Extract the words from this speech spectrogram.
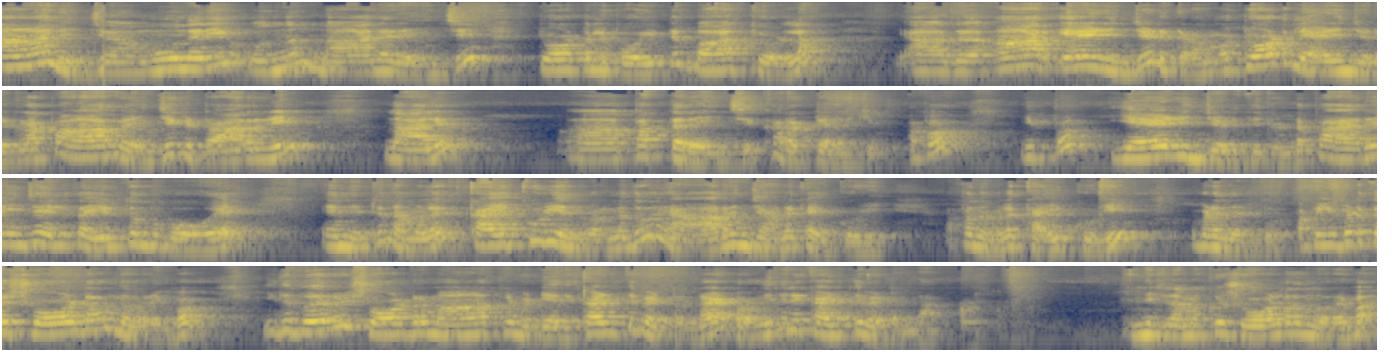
നാലിഞ്ച് മൂന്നര ഒന്ന് നാലര ഇഞ്ച് ടോട്ടൽ പോയിട്ട് ബാക്കിയുള്ള അത് ആറ് ഏഴ് ഇഞ്ച് എടുക്കണം. ടോട്ടൽ ഏഴ് ഇഞ്ച് എടുക്കണം. അപ്പോൾ ആറര ഇഞ്ച് കിട്ടും. ആറരയും നാലും പത്തര ഇഞ്ച്. കറക്റ്റ് ആയിരിക്കും. അപ്പോൾ ഇപ്പം ഏഴ് ഇഞ്ച് എടുത്തിട്ടുണ്ട്. അപ്പോൾ അര ഇഞ്ച് അതിൽ തയ്യൽ തുമ്പ് പോവേ. എന്നിട്ട് നമ്മൾ കൈക്കുഴി എന്ന് പറയുന്നത് ഒരു ആറിഞ്ചാണ് കൈക്കുഴി. അപ്പോൾ നമ്മൾ കൈക്കുഴി ഇവിടെ നിർത്തു അപ്പോൾ ഇവിടുത്തെ ഷോൾഡർ എന്ന് പറയുമ്പോൾ ഇത് വെറും ഷോൾഡർ മാത്രം വെട്ടിയാൽ കഴുത്ത് വെട്ടണ്ട കേട്ടോ. ഇതിന് കഴുത്ത് വെട്ടണ്ട. എന്നിട്ട് നമുക്ക് ഷോൾഡർ എന്ന് പറയുമ്പോൾ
